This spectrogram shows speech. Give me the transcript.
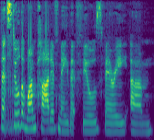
that's still the one part of me that feels very um,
